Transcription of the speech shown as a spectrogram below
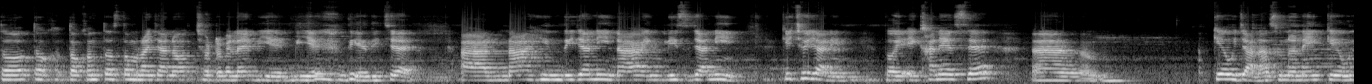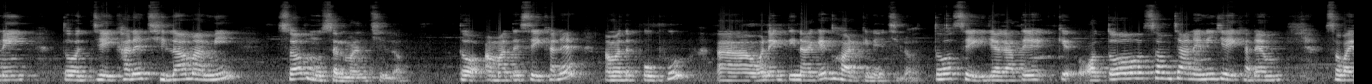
তো তখ- তখন তো তোমরা জানো ছোটবেলায় বিয়ে বিয়ে দিয়ে দিচ্ছে আর না হিন্দি জানি, না ইংলিশ জানি কিছু জানি। তো এখানে এসে কেউ জানাশোনা নেই, কেউ নেই। তো যেখানে ছিলাম আমি, সব মুসলমান ছিল। তো আমাদের সেইখানে, আমাদের প্রভু অনেক দিন আগে ঘর কিনেছিল। তো সেই জায়গাতে অত সব জানেনি যে এখানে সবাই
